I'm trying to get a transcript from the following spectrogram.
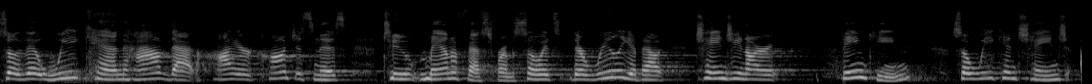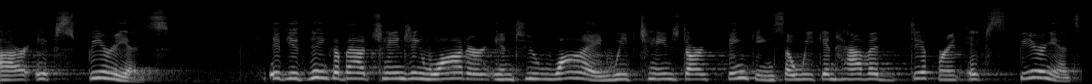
so that we can have that higher consciousness to manifest from. So it's they're really about changing our thinking so we can change our experience. If you think about changing water into wine, we've changed our thinking so we can have a different experience.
